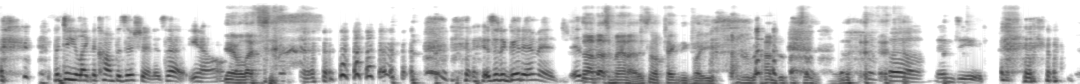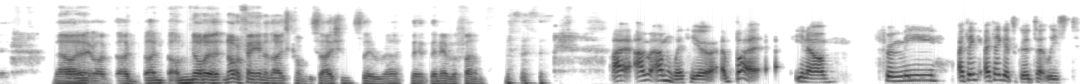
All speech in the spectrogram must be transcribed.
but do you like the composition? Is that you know? Yeah, well, that's. Is it a good image? Is no, it? it doesn't matter. It's not technically hundred percent. Oh, indeed. No, I, I, am not a not a fan of those conversations. They're uh, they're, they're never fun. I, I'm I'm with you, but you know, for me, I think I think it's good to at least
